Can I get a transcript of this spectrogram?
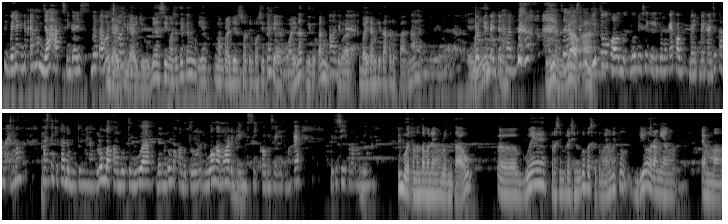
tipenya kayak gitu. Emang jahat sih guys. Gue tahu enggak cuma enggak kayak juga sih. Maksudnya kan ya mempelajari sesuatu yang positif ya why not gitu kan Oh, gitu buat ya. kebaikan kita ke depannya. Kayak gue tidak gitu. jahat. Iya saya enggak biasanya kayak gitu. Kalau gue biasanya kayak gitu. Makanya kalau baik-baik aja karena emang pasti kita ada butuhnya. Lo bakal butuh gue dan gue bakal butuh lo gue nggak mau ada Hmm. gengsi kalau misalnya gitu. Makanya gitu sih kurang lebih. Ini buat teman-teman yang belum tahu eh, gue first impression gue pas ketemu Helmi tuh dia orang yang emang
